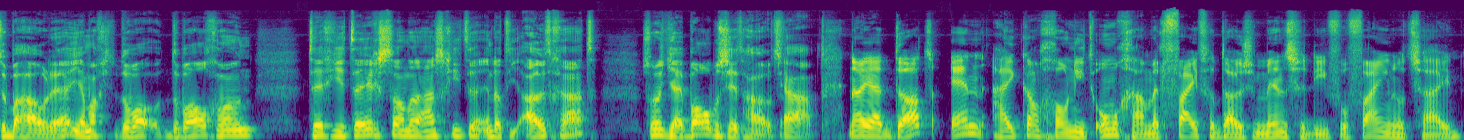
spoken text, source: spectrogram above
te behouden. Hè? Je mag de bal, de bal gewoon tegen je tegenstander aanschieten en dat die uitgaat, zodat jij balbezit houdt. Ja, Nou ja, dat. En hij kan gewoon niet omgaan met 50.000 mensen die voor Feyenoord zijn.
